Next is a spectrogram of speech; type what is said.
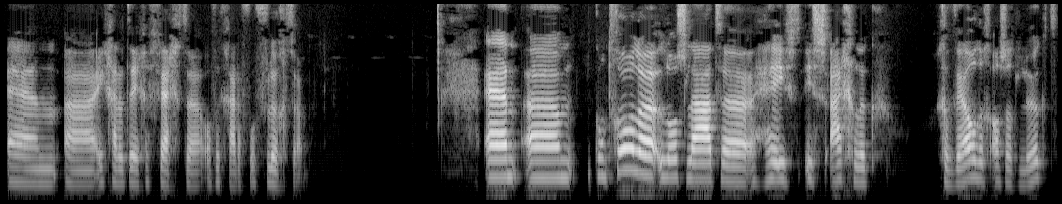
En uh, ik ga er tegen vechten of ik ga ervoor vluchten. En um, controle loslaten heeft, is eigenlijk geweldig als dat lukt.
